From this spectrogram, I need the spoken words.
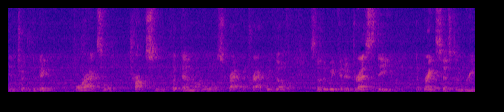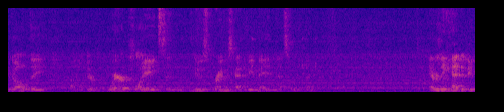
and took the big four-axle trucks and put them on a little scrap of track we built so that we could address the, the brake system, rebuild the, uh, their wear plates, and new springs had to be made and that sort of thing everything had to be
